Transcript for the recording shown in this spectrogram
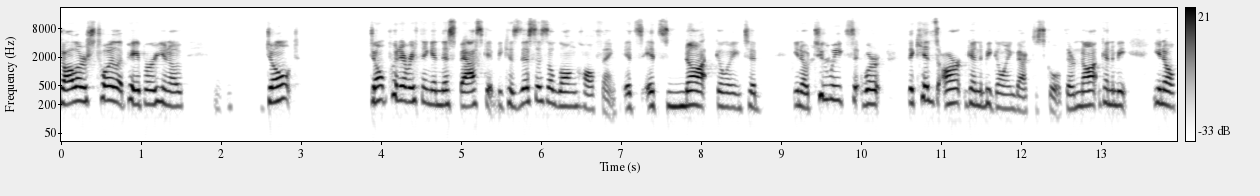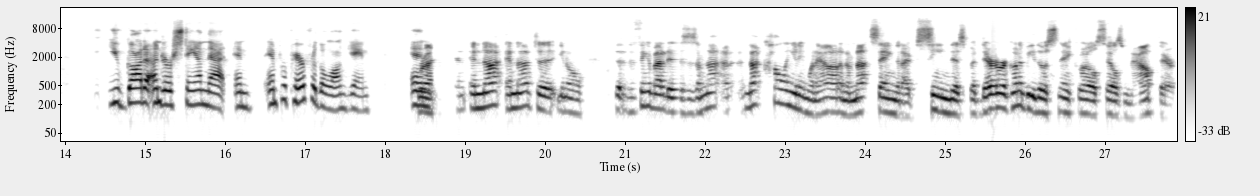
dollars toilet paper you know don't don't put everything in this basket because this is a long haul thing. It's it's not going to you know two weeks where the kids aren't going to be going back to school. They're not going to be you know you've got to understand that and and prepare for the long game. And right. and, and not and not to you know the, the thing about it is, is I'm not I'm not calling anyone out, and I'm not saying that I've seen this, but there are going to be those snake oil salesmen out there.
